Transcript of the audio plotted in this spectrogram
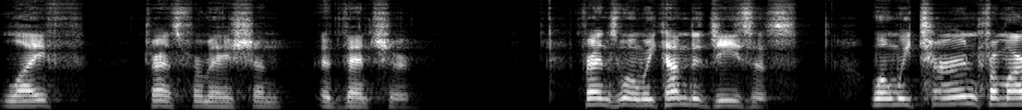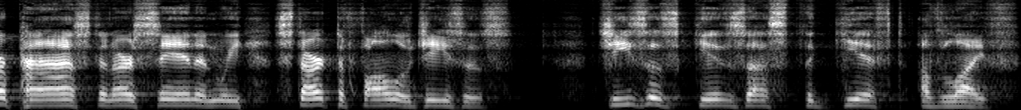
life, transformation, adventure. Friends, when we come to Jesus, when we turn from our past and our sin and we start to follow Jesus, Jesus gives us the gift of life.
